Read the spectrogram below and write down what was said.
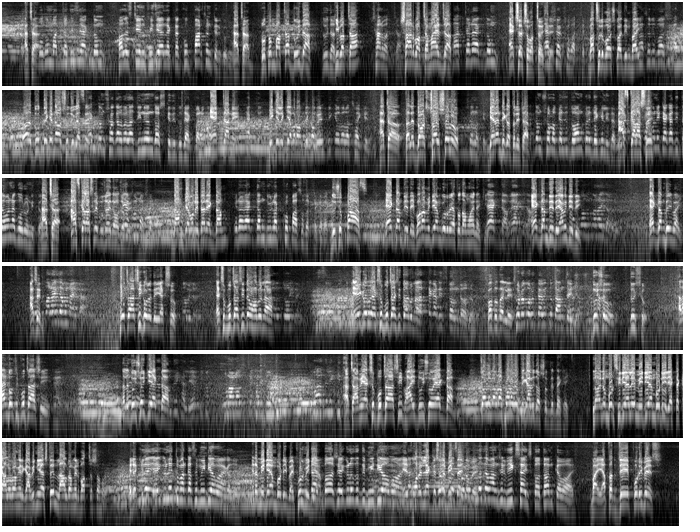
আচ্ছা। প্রথম বাচ্চা দিছে একদম হলস্টিন ফিজিয়ান একটা খুব পার্সেন্টের গরু। আচ্ছা প্রথম বাচ্চা দুই দাঁত। দুই দাঁত কি বাচ্চা? সার বাচ্চা। সার বাচ্চা মায়ের জাত। বাচ্চাটা একদম একশো একশো বাচ্চা হয়েছে। একশো একশো বাচ্চা। বাছুরের বয়স কয়দিন ভাই? বাছুরি বয়স সাত দিন। তাহলে দুধ দেখে নেওয়ার সুযোগ আছে। একদম সকালবেলা জিনিয়ন দশ কেজি দুধ একবারে এক টানে? বিকেলে কি আবার অর্ধেক হবে? বিকেলবেলা ছয় কেজি। আচ্ছা তাহলে দশ ছয় ষোলো? ষোলো কেজি। গ্যারান্টি কত লিটার? একদম ষোলো কেজি দোয়ান করে দেখে নিতে হবে। আজকাল আসলে? টাকা দিতে হবে না গরু নিতে আচ্ছা আজকাল আসলে বুঝাই দেওয়া যাবে। এখন দাম কেমন এটার? একদম এটার একদম দুই লক্ষ পাঁচ হাজার টাকা দুইশো পাঁচ। একদম দিয়ে দেই। বড় মিডিয়াম গরুর এত দাম হয় নাকি? একদম একদম দিয়ে দেই আমি দিয়ে দিই। একদম দেই ভাই। আসেন। পঁচাশি করে দেই একশো। একশো পঁচাশিতেও হবে না। এই গরু একশো পঁচাশিতে হবে না। টাকা ডিসকাউন্ট দেওয়া যাবে। কত তাহলে ছোট গরুতে আমি তো দাম চাই না। দুইশো। দুইশো। আর আমি বলছি পঁচাশি। হ্যাঁ। তাহলে দুইশোই কি একদম আচ্ছা আমি একশো পঁচাশি ভাই দুইশো একদম চলেন আমরা পরবর্তী গাভী দর্শকদের দেখাই। নয় নম্বর সিরিয়ালে মিডিয়াম বডির একটা কালো রঙের গাভী নিয়ে আসলেন লাল রঙের বাচ্চা সহ। এটা কি? এইগুলো- এইগুলোই তোমার কাছে মিডিয়াম হয়ে গেল। এটা মিডিয়াম বডি ভাই ফুল মিডিয়াম বস এগুলো যদি মিডিয়াম হয় এর পরের ল্যাকটেশনে big size হবে। এগুলোতে মানুষের বিগ সাইজ কত? হয় ভাই আপনার যে পরিবেশ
